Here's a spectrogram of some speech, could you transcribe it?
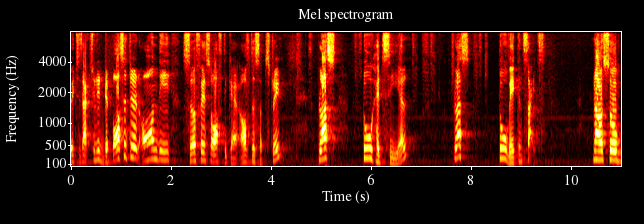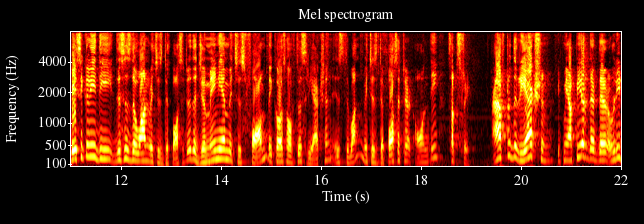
which is actually deposited on the surface of the of the substrate plus 2 HCl plus 2 vacant sites. Now, so basically the this is the one which is deposited the germanium which is formed because of this reaction is the one which is deposited on the substrate. After the reaction it may appear that there are only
